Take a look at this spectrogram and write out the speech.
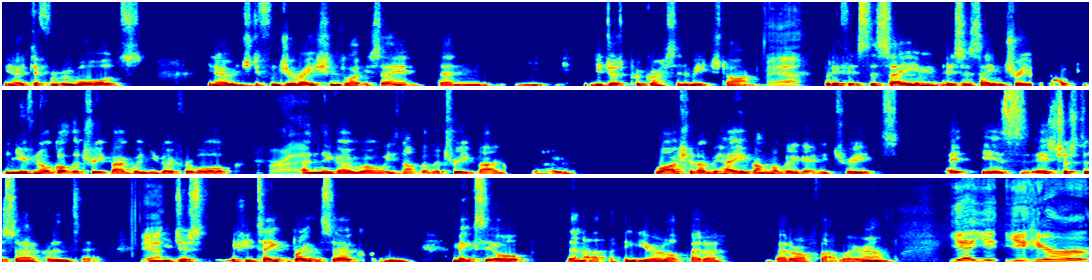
you know different rewards, you know, different durations, like you're saying, then you're just progressing them each time. Yeah. But if it's the same, it's the same treat bag, and you've not got the treat bag when you go for a walk, right. and they go, well, he's not got the treat bag, so why should I behave? I'm not going to get any treats. It, it's it's just a circle, isn't it? Yeah. you just if you take break the circle and mix it up, then I think you're a lot better better off that way around. Yeah, you, you hear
